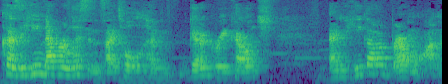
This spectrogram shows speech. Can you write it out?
Cause he never listens. I told him, get a gray couch and he got a brown one.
